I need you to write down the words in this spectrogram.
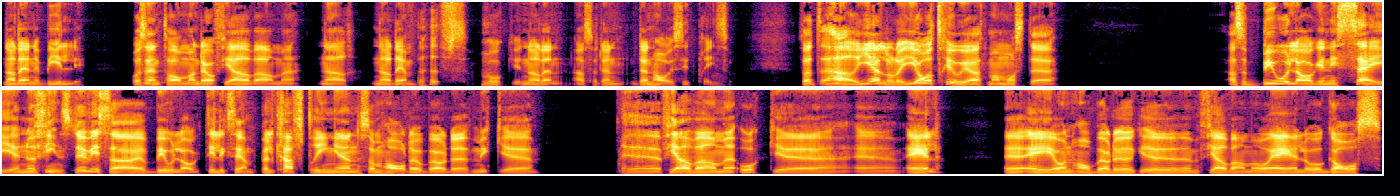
när den är billig. Och sen tar man då fjärrvärme när, när den behövs. Mm. Och när den, alltså den, den har ju sitt pris. Så att här gäller det, jag tror ju att man måste Alltså bolagen i sig, nu finns det ju vissa bolag, till exempel Kraftringen som har då både mycket eh, fjärrvärme och eh, eh, el. Eh, E.ON har både eh, fjärrvärme och el och gas.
